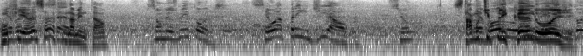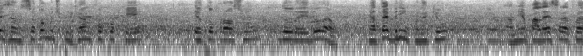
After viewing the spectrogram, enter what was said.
Confiança é fundamental. São meus mentores se eu aprendi algo, se eu está multiplicando hoje. dois anos, se eu estou multiplicando foi porque eu estou próximo do Lei do Léo. Eu até brinco, né? Que eu, a minha palestra foi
